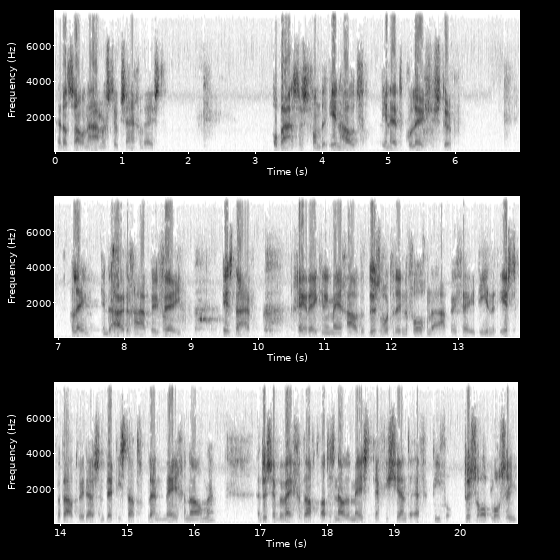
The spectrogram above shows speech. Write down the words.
En dat zou een hamerstuk zijn geweest. Op basis van de inhoud in het collegestuk. Alleen in de huidige APV is daar geen rekening mee gehouden. Dus wordt het in de volgende APV, die in het eerste kwartaal 2013 staat gepland, meegenomen. En dus hebben wij gedacht, wat is nou de meest efficiënte, effectieve tussenoplossing?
